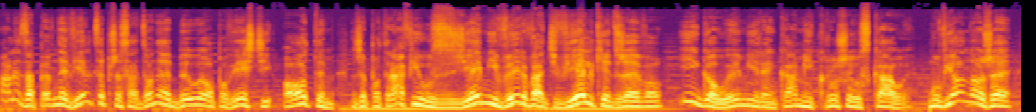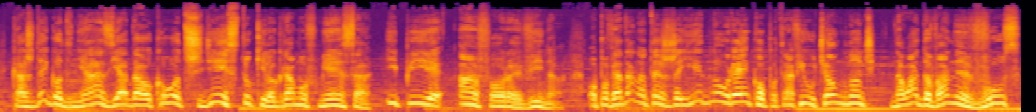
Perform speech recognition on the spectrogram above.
ale zapewne wielce przesadzone były opowieści o tym, że potrafił z ziemi wyrwać wielkie drzewo i gołymi rękami kruszył skały. Mówiono, że każdego dnia zjada około 30 kg mięsa i pije amforę wina. Opowiadano też, że jedną ręką potrafi uciągnąć naładowany wóz,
